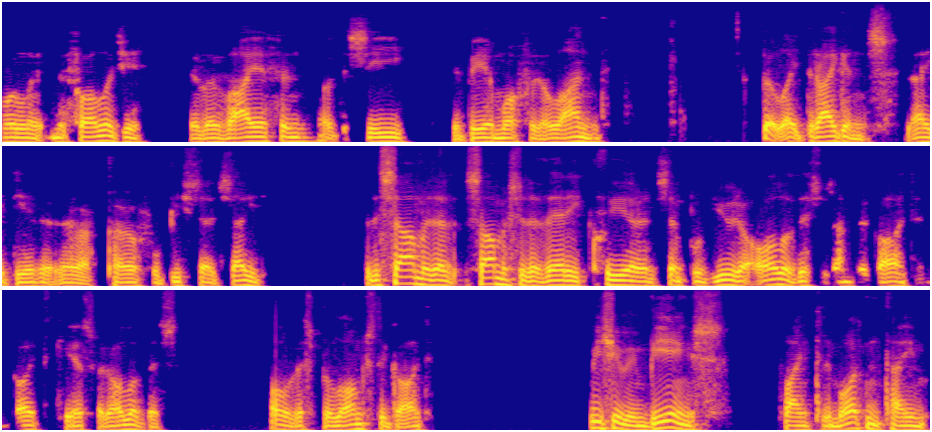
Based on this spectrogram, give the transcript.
like mythology, the Leviathan of the sea, the behemoth of the land. A bit like dragons, the idea that there are powerful beasts outside. But the psalmist, psalmist had a very clear and simple view that all of this is under God and God cares for all of this. All of this belongs to God. We human beings, applying to the modern time,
